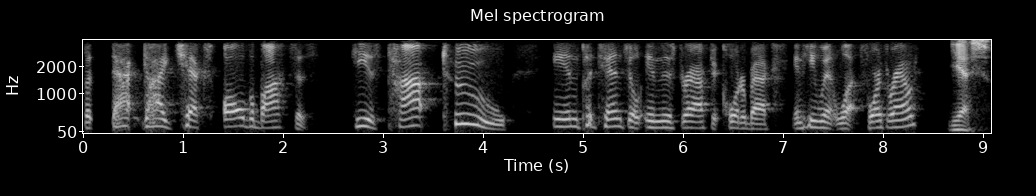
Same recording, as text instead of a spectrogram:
but that guy checks all the boxes. He is top two in potential in this draft at quarterback, and he went what fourth round? Yes.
